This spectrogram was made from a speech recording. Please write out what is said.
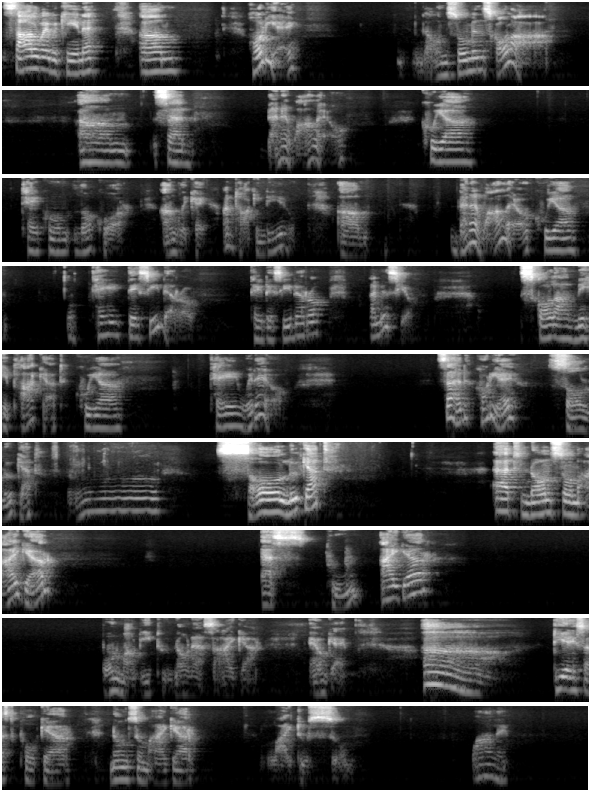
salve vicine. Um, hodie non sum in scola. Um, sed bene valeo, quia tecum loquor Anglicae, I'm talking to you. Um, bene valeo, quia te desidero, te desidero, I miss you scola mihi placet, quia te video. Sed hodie sol lucet, mm, sol lucet, et non sum aiger, es tu aiger? Bonum auditu, non es aiger. Euge. Ah, dies est pulcher, non sum aeger, laetus sum. Vale.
